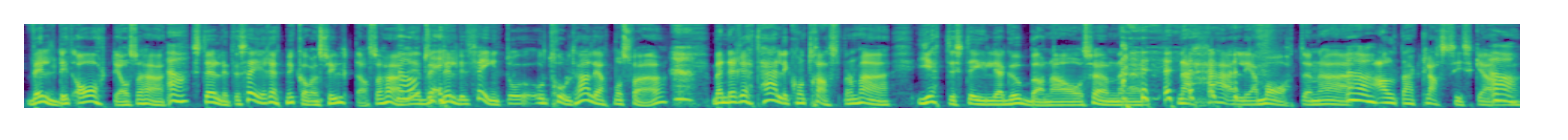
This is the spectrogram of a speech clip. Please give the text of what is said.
väldigt artiga och så här. Ja. Stället i sig är rätt mycket av en sylta. Så här. Ja, Det är väldigt fint och otroligt härlig atmosfär. Men det är rätt härlig kontrast med de här jättestiliga gubbarna och sen eh, den här härliga maten. Här, allt det här klassiska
